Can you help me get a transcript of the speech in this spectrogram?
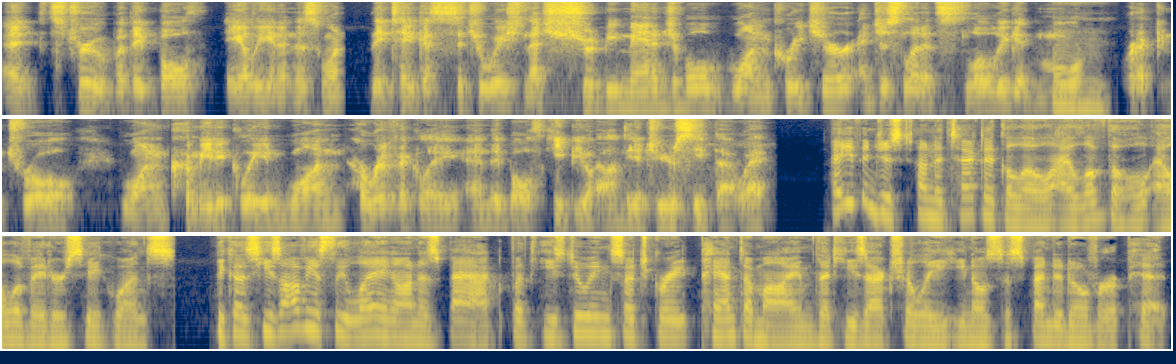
It's true, but they both, Alien in this one, they take a situation that should be manageable, one creature, and just let it slowly get more Mhm. out of control. One comedically and one horrifically, and they both keep you on the edge of your seat that way. I even just on a technical level, I love the whole elevator sequence because he's obviously laying on his back, but he's doing such great pantomime that he's actually, you know, suspended over a pit,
